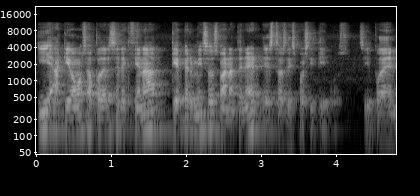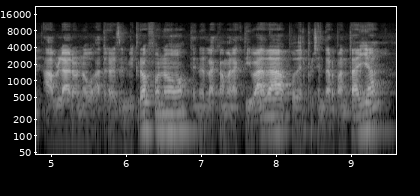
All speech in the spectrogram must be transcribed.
y aquí vamos a poder seleccionar qué permisos van a tener estos dispositivos. Si pueden hablar o no a través del micrófono, tener la cámara activada, poder presentar pantalla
